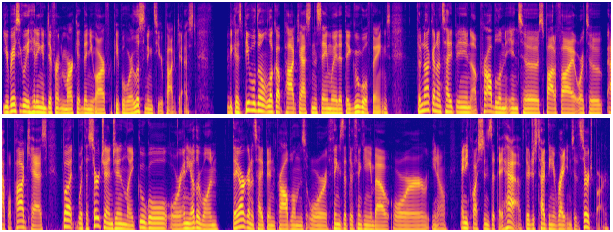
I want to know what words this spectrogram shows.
you're basically hitting a different market than you are for people who are listening to your podcast. Because people don't look up podcasts in the same way that they Google things. They're not going to type in a problem into Spotify or to Apple Podcasts, but with a search engine like Google or any other one, they are going to type in problems or things that they're thinking about or, you know, any questions that they have. They're just typing it right into the search bar.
